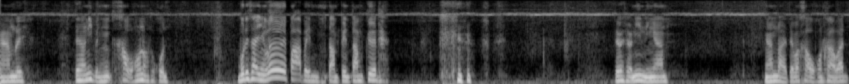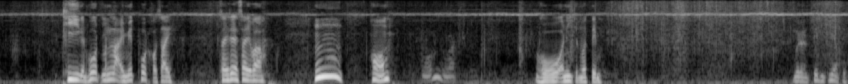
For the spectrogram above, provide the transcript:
งามเลย แต่ทางนี้เป็นข้าวเขาเนาะทุกคนบริษัทอย่างเลยปะเป็นตามเป็นตามเกิด แต่ว่าแถวนี้นี่งาม งามหลายแต่ว่าเข้าค่อนข้างว่า ทีกันโพดมันหลายเม็ดโพดเขาใส่ ใส่ได้ใส่ว่าอืมหอมหอมอยู่ว่ะโอ้โห อันนี้จนว่าเต็มเมื่อนั้นเต็มเทียบเลย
